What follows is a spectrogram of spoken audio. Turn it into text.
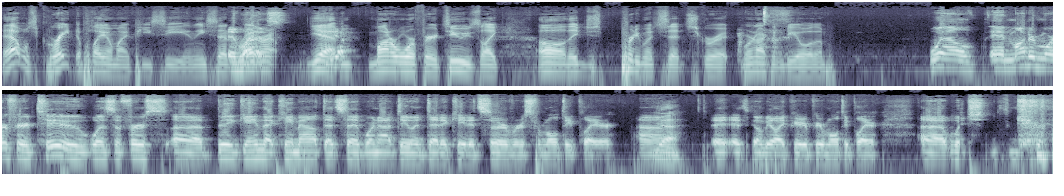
that was great to play on my PC. And he said, right was. around. Yeah, Yeah. Modern Warfare 2 is like, oh, they just pretty much said, screw it. We're not going to deal with them. Well, and Modern Warfare 2 was the first uh, big game that came out that said we're not doing dedicated servers for multiplayer. Um, Yeah. it- it's going to be like peer-to-peer multiplayer, uh, which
